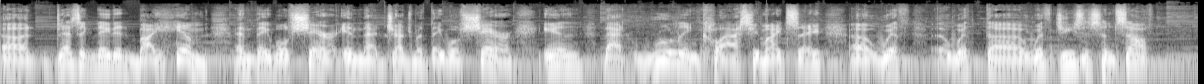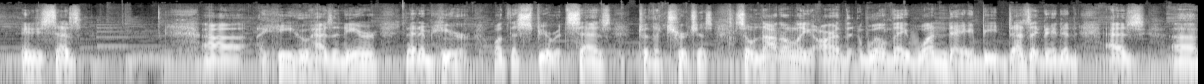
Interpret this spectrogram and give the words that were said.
uh, designated by him, and they will share in that judgment. They will share in that ruling class, you might say, uh, with, uh, with, uh, with Jesus himself. And he says, uh, he who has an ear, let him hear what the Spirit says to the churches. So not only are the, will they one day be designated as uh,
